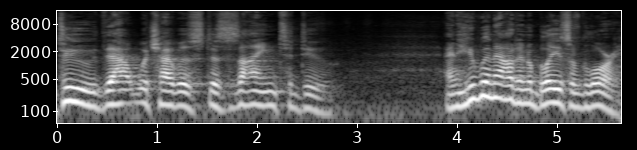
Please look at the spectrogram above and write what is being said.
do that which I was designed to do. And he went out in a blaze of glory,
